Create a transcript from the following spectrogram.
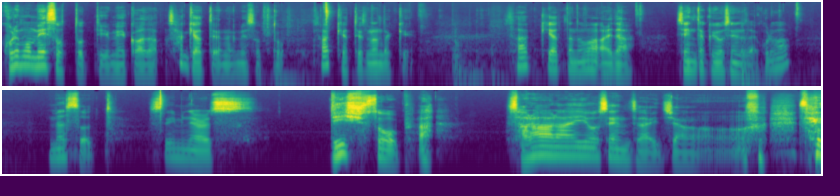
これもメソッドっていうメーカーだ。さっきあったよねメソッド。さっきやったやつなんだっけ？さっきやったのはあれだ。洗濯用洗剤。これは？メソッド。スミナーズ。 dish soap。あ皿洗い用洗剤じゃん。洗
